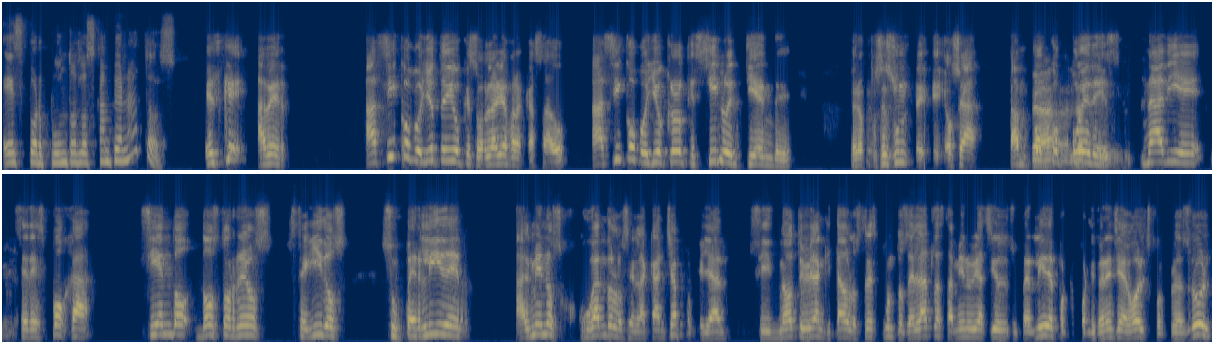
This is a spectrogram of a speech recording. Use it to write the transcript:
es por puntos los campeonatos. Es que, a ver, así como yo te digo que Solari ha fracasado, así como yo creo que sí lo entiende, pero pues es un, eh, eh, o sea, tampoco puedes, nadie se despoja siendo dos torneos seguidos super líder, al menos jugándolos en la cancha, porque ya si no te hubieran quitado los tres puntos del Atlas, también hubiera sido super líder, porque por diferencia de goles con Cruz Azul,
